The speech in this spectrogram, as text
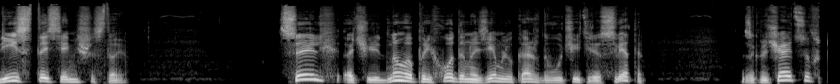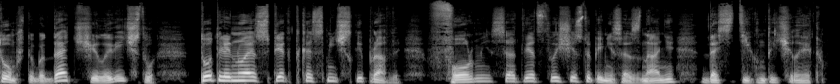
376. Цель очередного прихода на землю каждого учителя света заключается в том, чтобы дать человечеству тот или иной аспект космической правды в форме, соответствующей ступени сознания, достигнутой человеком.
